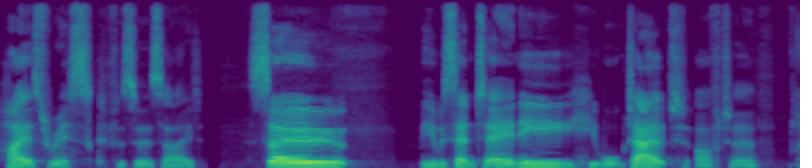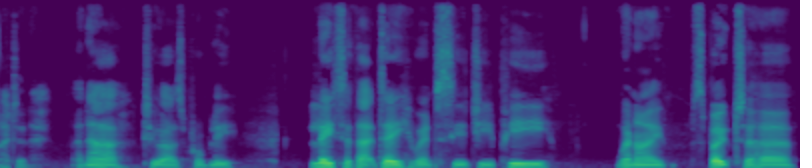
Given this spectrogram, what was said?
highest risk for suicide. So he was sent to A&E. He walked out after, I don't know, an hour, two hours probably. Later that day, he went to see a GP. When I spoke to her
